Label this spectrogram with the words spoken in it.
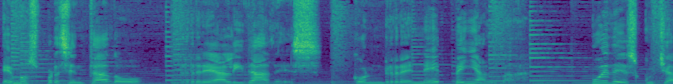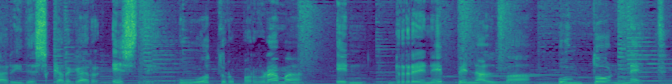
Hemos presentado Realidades con René Peñalba. Puede escuchar y descargar este u otro programa en renépenalba.net.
